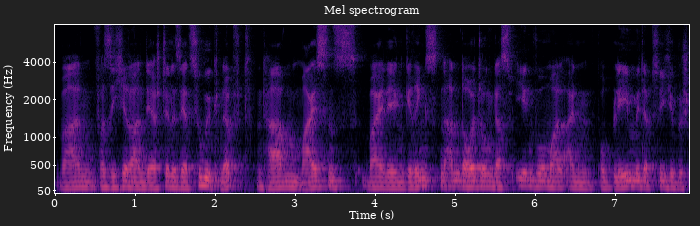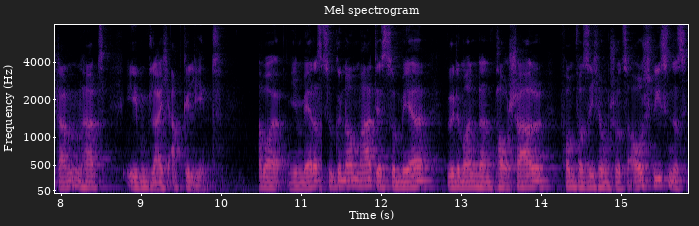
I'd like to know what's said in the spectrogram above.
waren Versicherer an der Stelle sehr zugeknöpft und haben meistens bei den geringsten Andeutungen, dass irgendwo mal ein Problem mit der Psyche bestanden hat, eben gleich abgelehnt. Aber je mehr das zugenommen hat, desto mehr würde man dann pauschal vom Versicherungsschutz ausschließen. Das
